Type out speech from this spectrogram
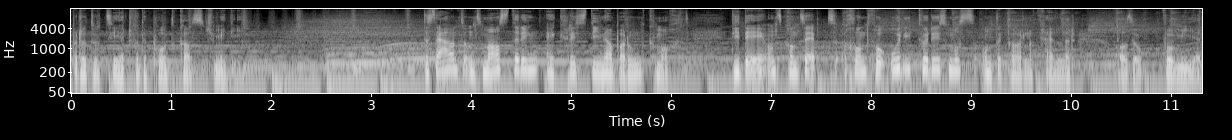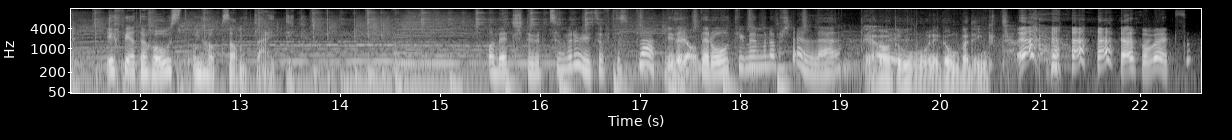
produziert von der Podcast Schmiedi. Der Sound und das Mastering hat Christina Barum gemacht. Die Idee und das Konzept kommt von Uri Tourismus und der Carla Keller, also von mir. Ich bin der Host und habe Gesamtleitung. Und jetzt stürzen wir uns auf das Plättchen. Ja. Den Rotwein müssen wir noch bestellen. Ja, du nicht unbedingt. ja, komm jetzt.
